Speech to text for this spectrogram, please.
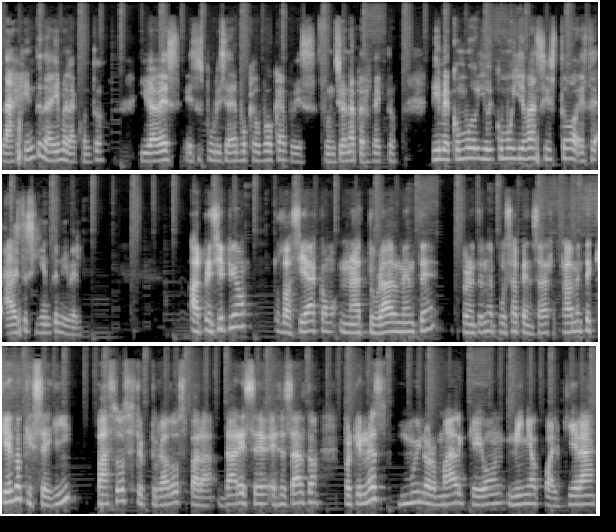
la gente de ahí me la contó. Y ya ves, esto es publicidad en boca a boca, pues funciona perfecto. Dime, ¿cómo, cómo llevas esto este, a este siguiente nivel? Al principio lo hacía como naturalmente, pero entonces me puse a pensar realmente qué es lo que seguí, pasos estructurados para dar ese, ese salto, porque no es muy normal que un niño cualquiera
